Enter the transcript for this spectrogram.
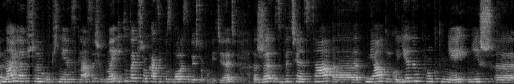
e, najlepszym uczniem z klasy siódmej, i tutaj przy okazji pozwolę sobie jeszcze powiedzieć, że zwycięzca e, miał tylko jeden punkt mniej niż e,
